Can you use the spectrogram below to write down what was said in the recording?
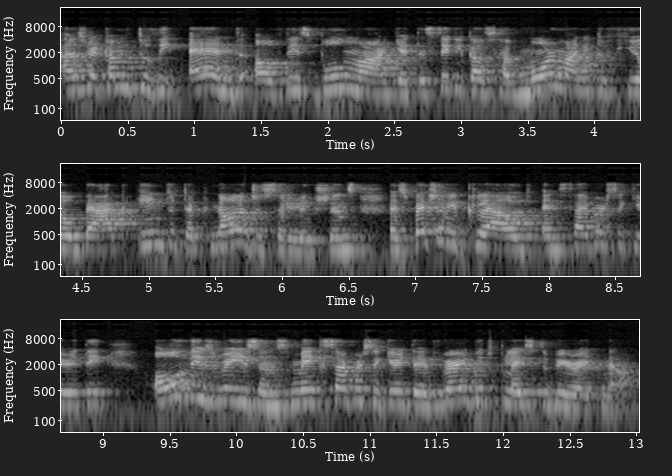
as we're coming to the end of this bull market, the cyclicals have more money to fuel back into technology solutions, especially cloud and cybersecurity. All these reasons make cybersecurity a very good place to be right now.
